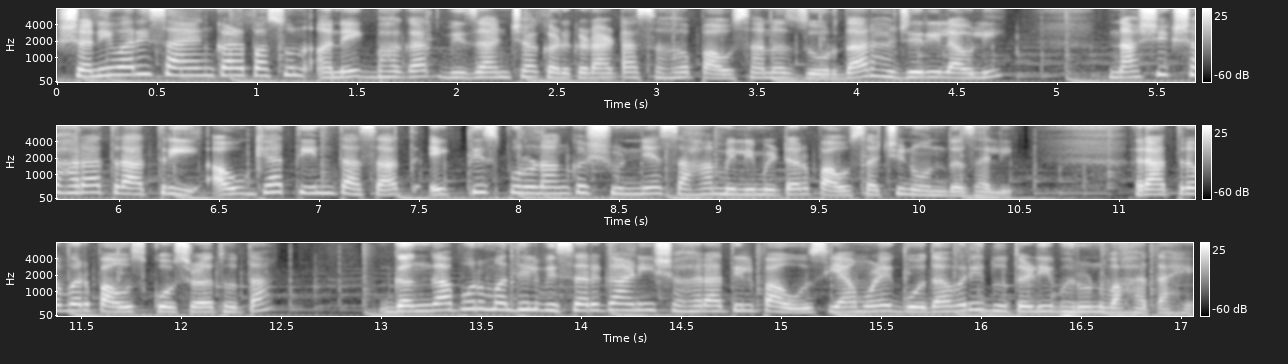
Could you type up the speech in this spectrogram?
शनिवारी सायंकाळपासून अनेक भागात विजांच्या कडकडाटासह पावसानं जोरदार हजेरी लावली. नाशिक शहरात रात्री अवघ्या तीन तासात एकतीस पूर्णांक शून्य सहा मिलीमीटर पावसाची नोंद झाली. रात्रभर पाऊस कोसळत होता. गंगापूरमधील विसर्ग आणि शहरातील पाऊस यामुळे गोदावरी दुतडी भरून वाहत आहे.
